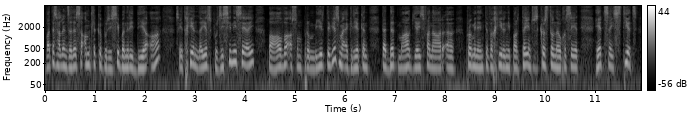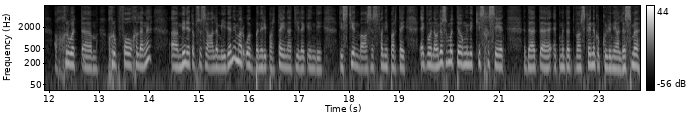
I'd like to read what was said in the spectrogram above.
wat is Helen Zille se amptelike posisie binne die DA? Sy het geen leiersposisie nie sê hy behalwe as om premier te wees, maar ek reken dat dit maak juis van haar 'n uh, prominente figuur in die party en soos Christel nou gesê het, het sy steeds 'n groot um, groep volgelinge, um, nie net op sosiale media nie, maar ook binne die party natuurlik en die die steunbasis van die party. Ek wou nou net sommer te ongetjies gesê het dat uh, ek moet dit waarskynlik op kolonialisme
